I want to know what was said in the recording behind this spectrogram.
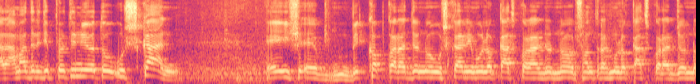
আর আমাদের যে প্রতিনিয়ত উস্কান, এই বিক্ষোভ করার জন্য, উস্কানিমূলক কাজ করার জন্য, সন্ত্রাসমূলক কাজ করার জন্য,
